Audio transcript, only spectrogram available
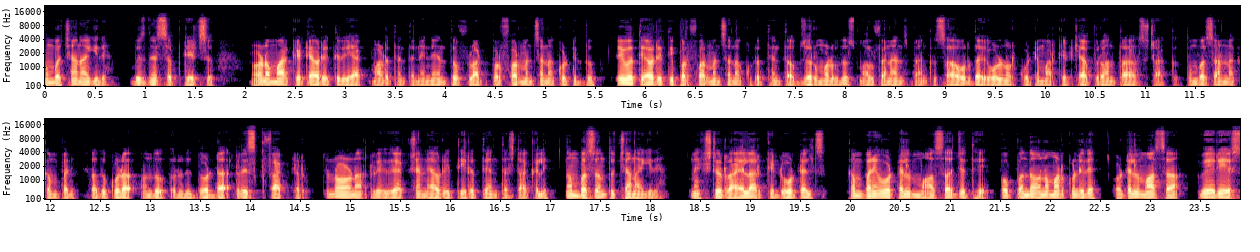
ತುಂಬಾ ಚೆನ್ನಾಗಿದೆ ಬಿಸ್ನೆಸ್ ಅಪ್ಡೇಟ್ಸ್ ನೋಡೋಣ ಮಾರ್ಕೆಟ್ ಯಾವ ರೀತಿ ರಿಯಾಕ್ಟ್ ಮಾಡುತ್ತೆ ಅಂತ. ನೆನೆ ಅಂತೂ ಫ್ಲಾಟ್ ಪರ್ಫಾರ್ಮೆನ್ಸ್ ಅನ್ನ ಕೊಟ್ಟಿದ್ದು. ಇವತ್ತು ಯಾವ ರೀತಿ ಪರ್ಫಾರ್ಮೆನ್ಸ್ ಅನ್ನ ಕೊಡುತ್ತೆ ಅಂತ ಅಬ್ಸರ್ವ್ ಮಾಡಬಹುದು ಸ್ಮಾಲ್ ಫೈನಾನ್ಸ್ ಬ್ಯಾಂಕ್ ಸಾವಿರದ ಏಳ್ನೂರು ಕೋಟಿ ಮಾರ್ಕೆಟ್ ಕ್ಯಾಪ್ ಇರುವಂತಹ ಸ್ಟಾಕ್ ತುಂಬಾ ಸಣ್ಣ ಕಂಪನಿ ಅದು ಕೂಡ ಒಂದು ದೊಡ್ಡ ರಿಸ್ಕ್ ಫ್ಯಾಕ್ಟರ್ ನೋಡೋಣ ರಿಯಾಕ್ಷನ್ ಯಾವ ರೀತಿ ಇರುತ್ತೆ ಅಂತ ಸ್ಟಾಕ್ ಅಲ್ಲಿ. ನಂಬರ್ಸ್ ಅಂತೂ ಚೆನ್ನಾಗಿದೆ. Next Royal Orchid Hotels company Hotel Masa ಜೊತೆ ಒಪ್ಪಂದವನ್ನು ಮಾಡಿಕೊಂಡಿದೆ. Hotel Masa various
